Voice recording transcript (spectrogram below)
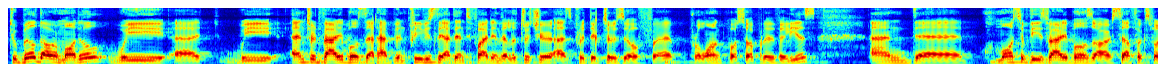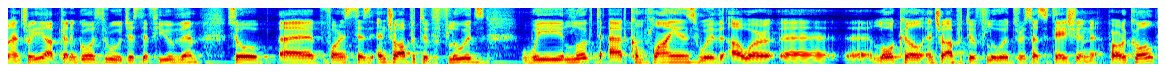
to build our model, we, uh, we entered variables that have been previously identified in the literature as predictors of uh, prolonged postoperative ileus. And uh, most of these variables are self-explanatory. I'm going to go through just a few of them. So, uh, for instance, intraoperative fluids, we looked at compliance with our uh, uh local intraoperative fluid resuscitation protocol,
